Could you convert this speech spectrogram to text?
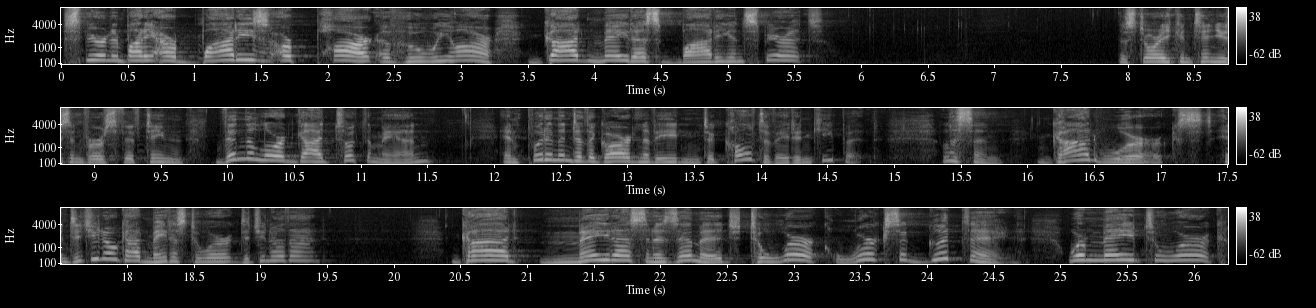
Spirit and body, our bodies are part of who we are. God made us body and spirit. The story continues in verse 15. Then the Lord God took the man and put him into the Garden of Eden to cultivate and keep it. Listen, God works. And did you know God made us to work? Did you know that? God made us in his image to work. Work's a good thing. We're made to work.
